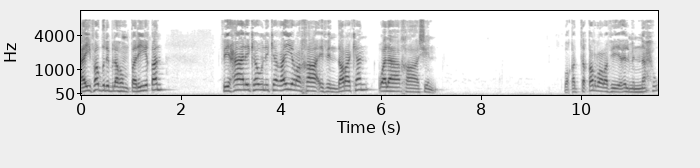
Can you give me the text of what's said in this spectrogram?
أي فاضرب لهم طريقا في حال كونك غير خائف دركا ولا خاش وقد تقرر في علم النحو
